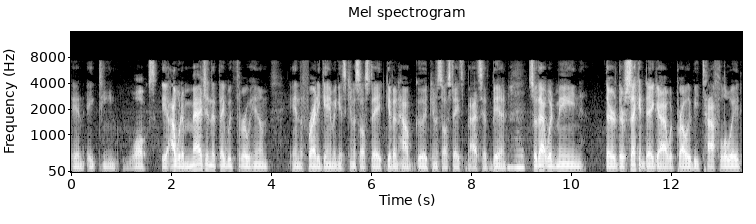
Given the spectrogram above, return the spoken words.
and 18 walks. I would imagine that they would throw him in the Friday game against Kennesaw State, given how good Kennesaw State's bats have been. So that would mean their their second day guy would probably be Ty Floyd,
